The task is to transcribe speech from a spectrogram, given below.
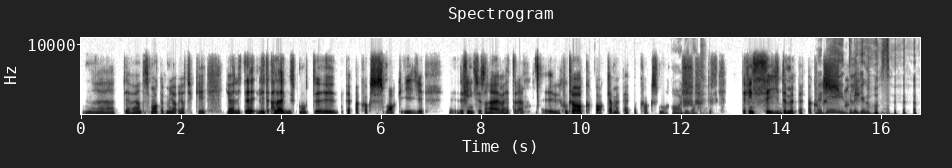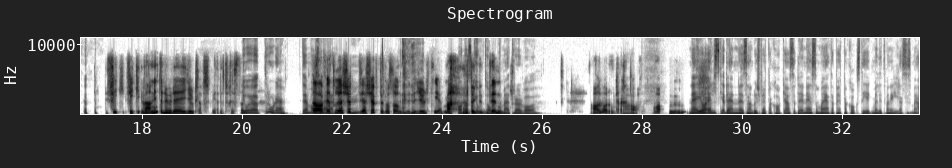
Nej, det har jag inte smakat men jag, jag tycker jag är lite, lite allergisk mot eh, pepparkakssmak i det finns ju sån här, vad heter det, eh, chokladkaka med pepparkakssmak. Ja, det är gott. Det, det finns cider med Nej, det är pepparkakssmak. inte lika gott. Fick, fick, vann inte du det i julklappsspelet förresten? jo, jag tror det. Den var ja, för jag tror jag köpte, Mm. jag köpte något sånt lite jultema. Ja, jag tänkte, den, med tror jag det var. va? ja, det var de kanske. Ja. Ja. Mm. Nej, jag älskar den eh, sandwich pepparkaka. Alltså, den är som att äta pepparkaksdeg med lite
